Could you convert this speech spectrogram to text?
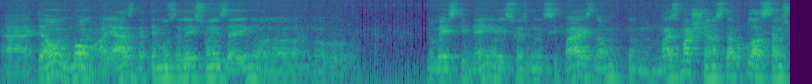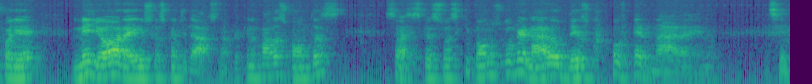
Ah, então, bom, aliás, né, temos eleições aí no, no, no, no, mês que vem, eleições municipais, não, com mais uma chance da população escolher melhor aí os seus candidatos, né? porque no final das contas são essas pessoas que vão nos governar ou desgovernar aí, né? Sim.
